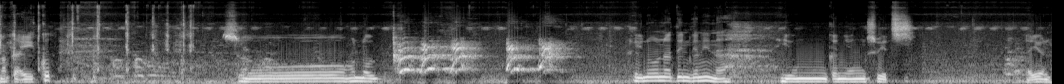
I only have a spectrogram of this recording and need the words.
makaikot. So nag ino natin kanina yung kanyang switch. Ayun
